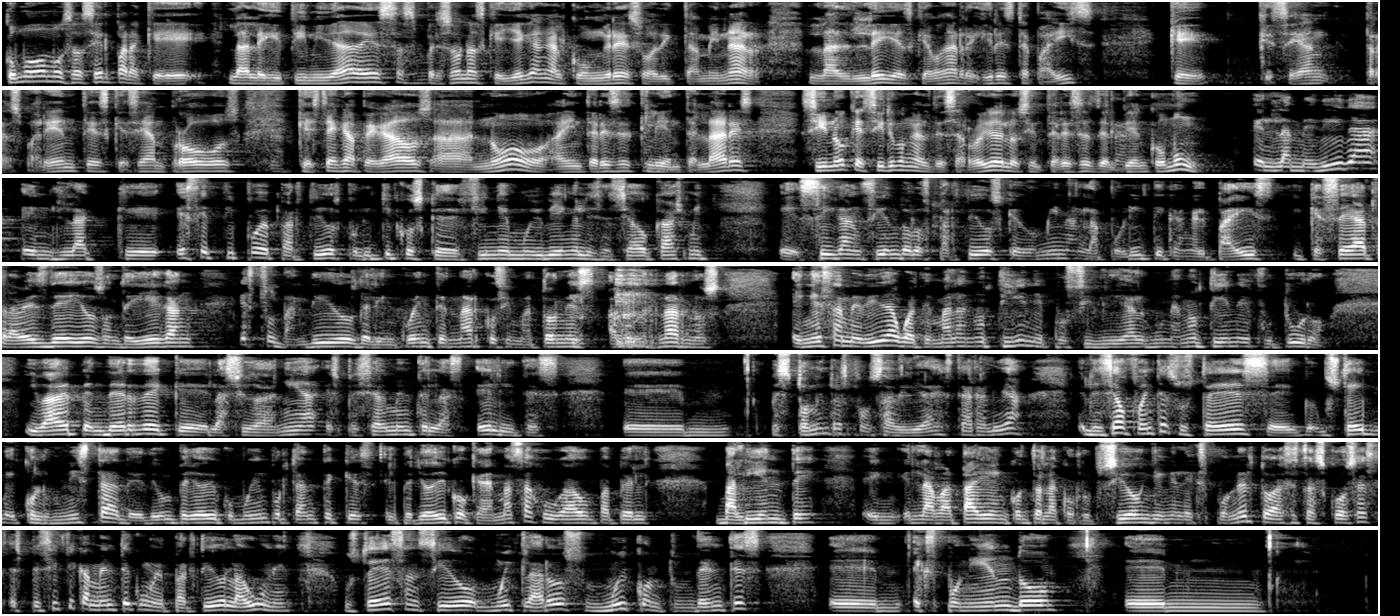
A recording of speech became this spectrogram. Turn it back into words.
¿Cómo vamos a hacer para que la legitimidad de esas personas que llegan al Congreso a dictaminar las leyes que van a regir este país, que, que sean transparentes, que sean probos, que estén apegados a no a intereses clientelares, sino que sirvan al desarrollo de los intereses del bien común? En la medida en la que ese tipo de partidos políticos que define muy bien el licenciado Kashmir eh, sigan siendo los partidos que dominan la política en el país y que sea a través de ellos donde llegan estos bandidos, delincuentes, narcos y matones a gobernarnos, en esa medida Guatemala no tiene posibilidad alguna, no tiene futuro. Y va a depender de que la ciudadanía, especialmente las élites, em, pues tomen responsabilidad de esta realidad. Licenciado Fuentes, usted es eh, usted columnista de, un periódico muy importante que es el periódico que además ha jugado un papel valiente en, en, la batalla en contra de la corrupción y en el exponer todas estas cosas, específicamente con el partido La UNE. Ustedes han sido muy claros, muy contundentes, em, exponiendo Em,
